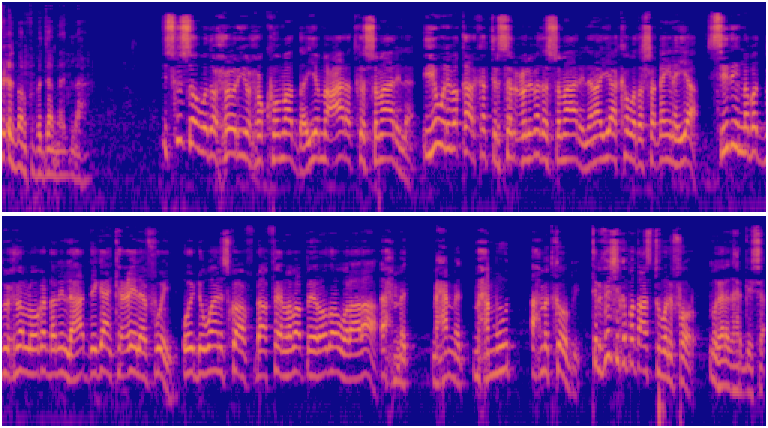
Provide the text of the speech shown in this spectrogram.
ficil baanu ku bedelnay ilaah isku soo wada xooriyo xukuumadda iyo mucaaradka somalilan iyo weliba qaar ka tirsan culimmada somalilan ayaa ka wada shaqaynaya. Sidii nabad buuxda looga dhalin lahaa deegaanka ceel afweyn oo ay dhowaan isku afdhaafeen laba beelood oo walaalaa axmed maxamed maxamuud axmed koobi. Telefishinka badcas magaalada hargeysa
